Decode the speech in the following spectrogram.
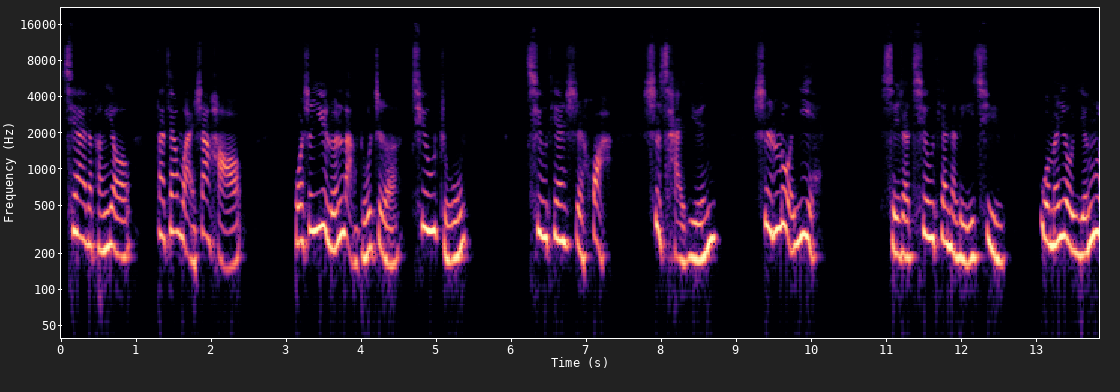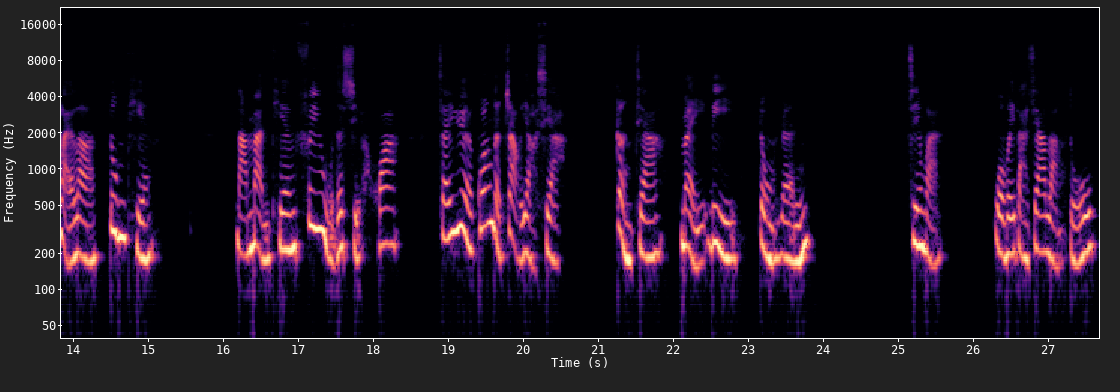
亲爱的朋友，大家晚上好，我是玉轮朗读者秋竹。秋天是画，是彩云，是落叶。随着秋天的离去，我们又迎来了冬天。那漫天飞舞的雪花，在月光的照耀下，更加美丽动人。今晚，我为大家朗读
